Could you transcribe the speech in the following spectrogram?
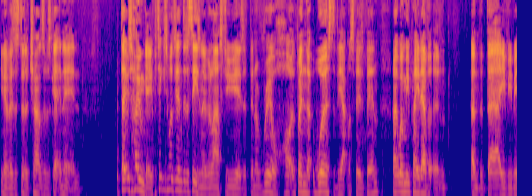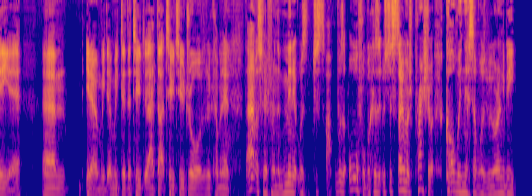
you know there's still a chance of us getting in. Those home games, particularly towards the end of the season over the last few years, have been a real hot. When the worst of the atmosphere's been. Like when we played Everton and the, the AVB year, um, you know, and we and we did the two had that two two draw as we were coming in. The atmosphere from the minute was just was awful because it was just so much pressure. To win this, otherwise we will only be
